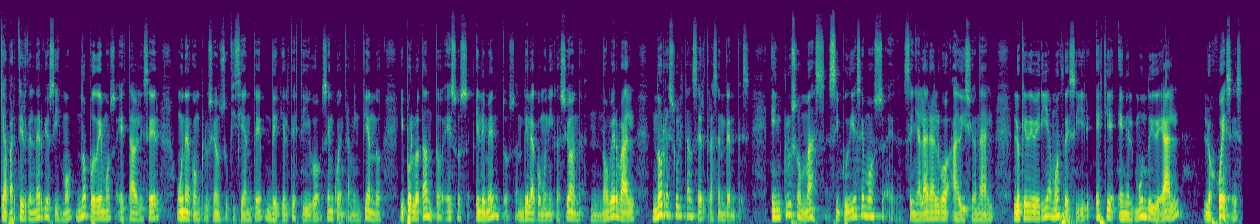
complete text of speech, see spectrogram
que a partir del nerviosismo no podemos establecer una conclusión suficiente de que el testigo se encuentra mintiendo y por lo tanto esos elementos de la comunicación no verbal no resultan ser trascendentes. E incluso más, si pudiésemos eh, señalar algo adicional, lo que deberíamos decir es que en el mundo ideal los jueces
